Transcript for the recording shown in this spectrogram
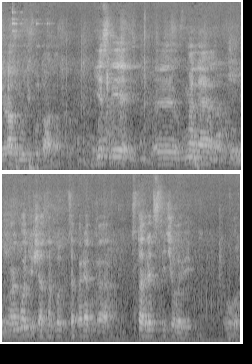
і разуму депутатів. Якщо е, у мене в роботі зараз знаходиться порядка 130 чоловік. Вот.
